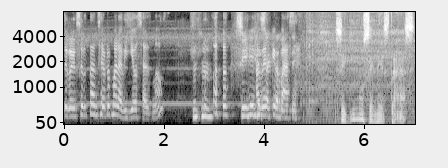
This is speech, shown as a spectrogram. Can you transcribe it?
resultan ser maravillosas, ¿no? Uh -huh. Sí, A ver qué pasa. Seguimos en estas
